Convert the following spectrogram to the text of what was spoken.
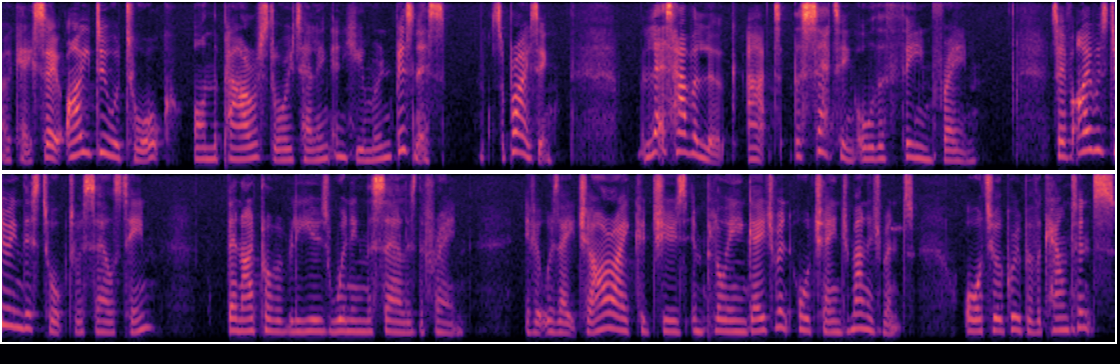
Okay, so I do a talk on the power of storytelling and humour in business. Not surprising. Let's have a look at the setting or the theme frame. So, if I was doing this talk to a sales team, then I'd probably use winning the sale as the frame. If it was HR, I could choose employee engagement or change management. Or to a group of accountants,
